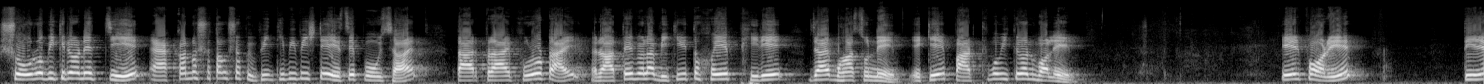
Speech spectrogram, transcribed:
সৌর বিকিরণের চেয়ে একান্ন শতাংশ পৃথিবী পৃষ্ঠে এসে পৌঁছায়, তার প্রায় পুরোটাই রাতের বেলা বিকিরিত হয়ে ফিরে যায় মহাশূন্যে, একে পার্থিব বিকিরণ বলে। এরপরে তিনি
